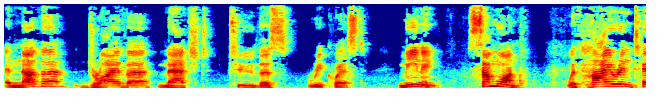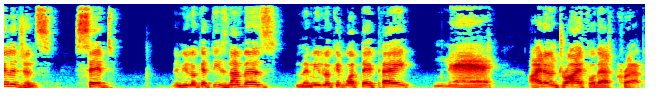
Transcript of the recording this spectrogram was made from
another driver matched to this request, meaning someone with higher intelligence said, let me look at these numbers. Let me look at what they pay. Nah, I don't drive for that crap.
